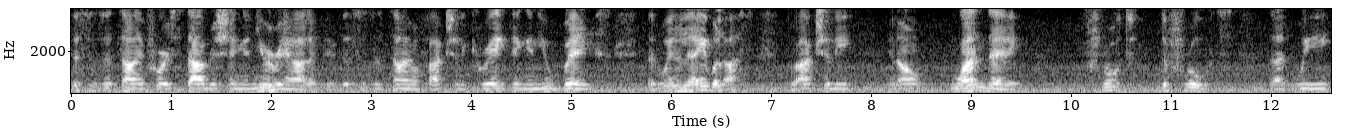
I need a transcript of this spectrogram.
This is a time for establishing a new reality. This is a time of actually creating a new base that will enable us to actually you know one day fruit the fruits that we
